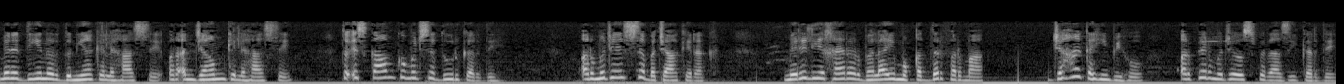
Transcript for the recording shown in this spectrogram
میرے دین اور دنیا کے لحاظ سے اور انجام کے لحاظ سے، تو اس کام کو مجھ سے دور کر دے اور مجھے اس سے بچا کے رکھ۔ میرے لیے خیر اور بھلائی مقدر فرما، جہاں کہیں بھی ہو، اور پھر مجھے اس پہ راضی کر دے۔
